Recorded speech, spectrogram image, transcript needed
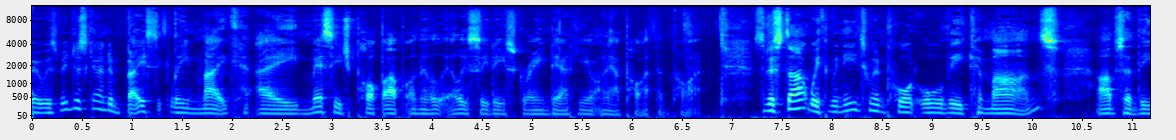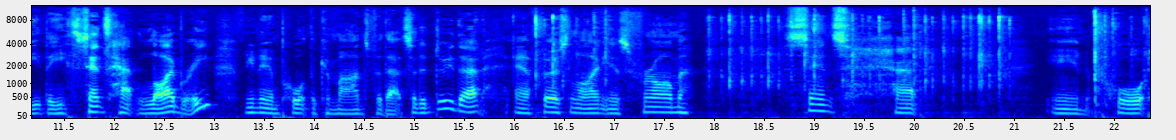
do is we're just going to basically make a message pop up on the little LCD screen down here on our Python Pi. So to start with, we need to import all the commands. Um, so the, the Sense Hat library, we need to import the commands for that. So to do that, our first line is from Sense Hat import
